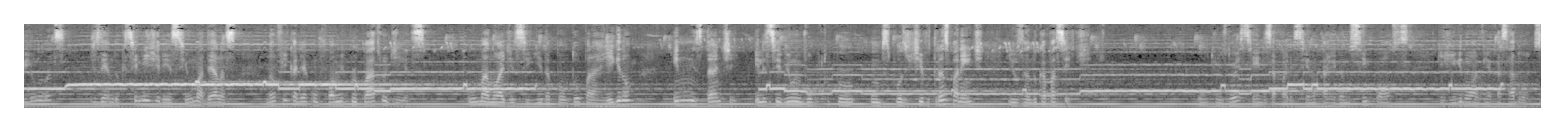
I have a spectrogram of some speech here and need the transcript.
pílulas, dizendo que se ele ingerisse uma delas, não ficaria com fome por quatro dias. O humanoide em seguida apontou para Rigdon e num instante ele se viu envolto por um dispositivo transparente e usando capacete dois seres apareceram carregando cinco ossos que Rigdon havia caçado antes.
